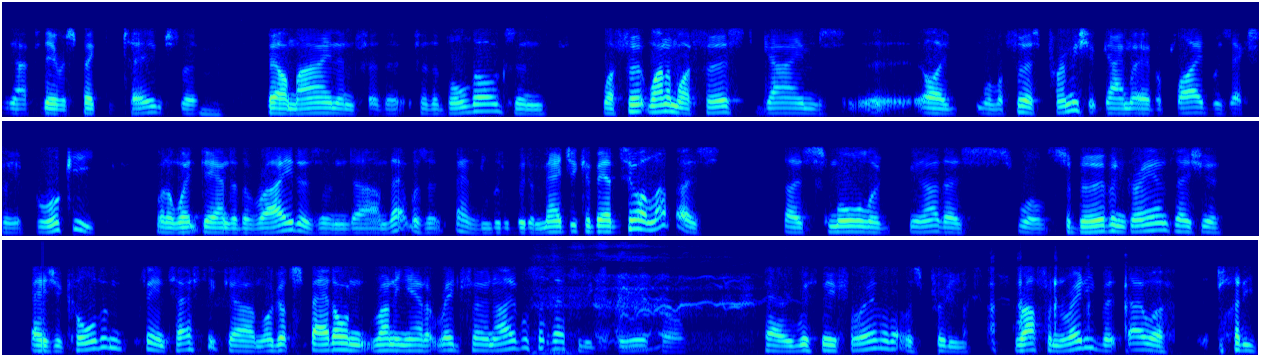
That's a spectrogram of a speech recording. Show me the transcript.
you know for their respective teams for Balmain and for the for the Bulldogs. And my fir- one of my first games, uh, I well the first premiership game I ever played was actually at Brookie when I went down to the Raiders, and um, that was a has a little bit of magic about it too. I love those those smaller you know those well suburban grounds as you as you call them. Fantastic. Um, I got spat on running out at Redfern Oval, so that's an experience I'll carry with me forever. That was pretty rough and ready, but they were bloody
